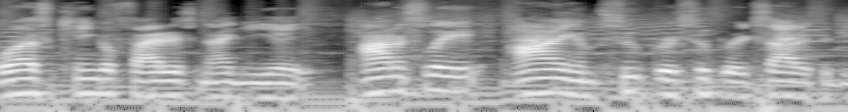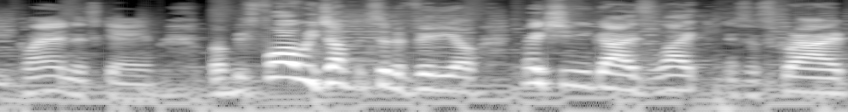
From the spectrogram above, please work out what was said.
was King of Fighters 98. Honestly, I am super, super excited to be playing this game. But before we jump into the video, make sure you guys like and subscribe,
